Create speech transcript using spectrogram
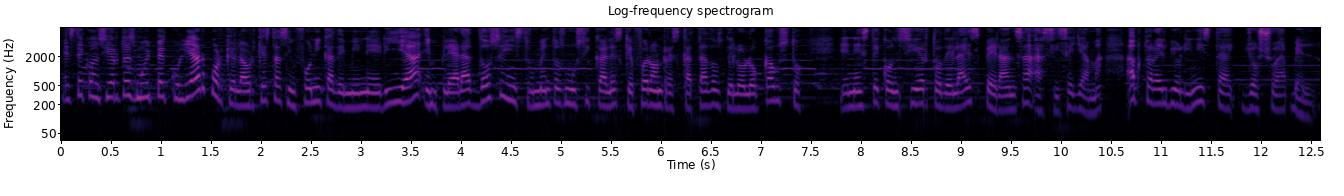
Este concierto es muy peculiar porque la Orquesta Sinfónica de Minería empleará 12 instrumentos musicales que fueron rescatados del Holocausto. En este concierto de la Esperanza, así se llama, actuará el violinista Joshua Bell.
